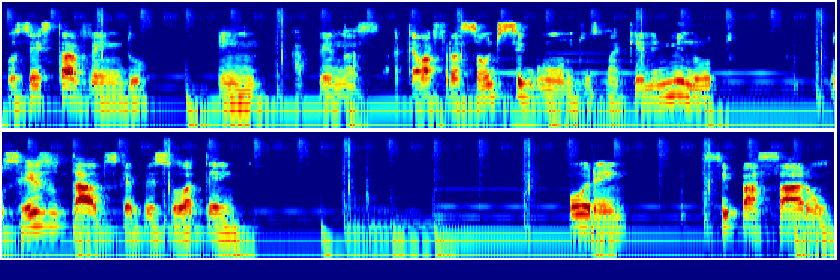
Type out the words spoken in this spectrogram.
você está vendo em apenas aquela fração de segundos, naquele minuto, os resultados que a pessoa tem. Porém, se passaram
